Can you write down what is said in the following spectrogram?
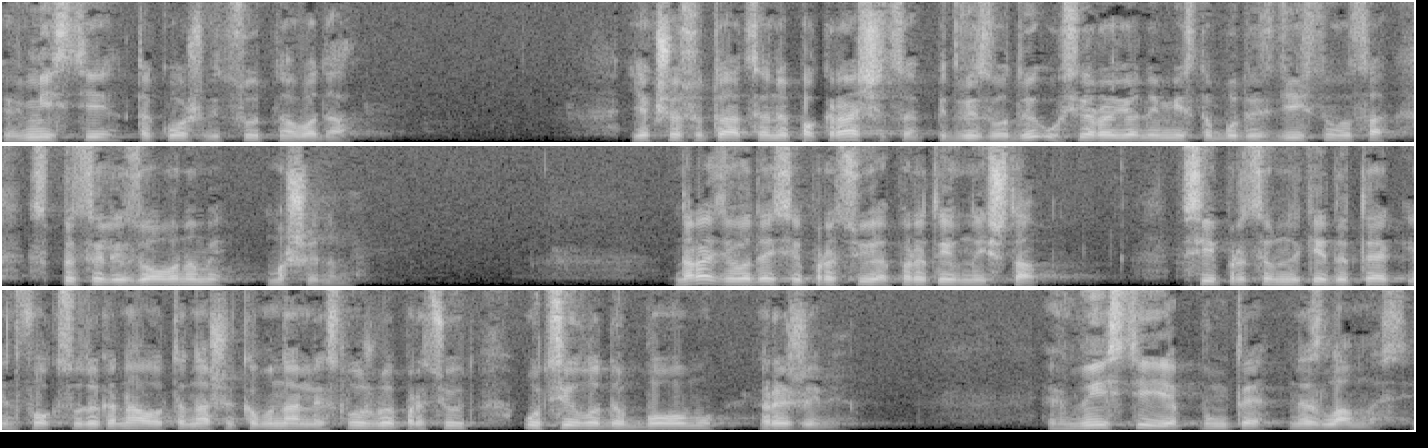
В місті також відсутня вода. Якщо ситуація не покращиться, підвіз води у всі райони міста буде здійснюватися спеціалізованими машинами. Наразі в Одесі працює оперативний штаб. Всі працівники ДТЕК, Інфокс водоканалу та наші комунальні служби працюють у цілодобовому режимі. В місті є пункти незламності,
